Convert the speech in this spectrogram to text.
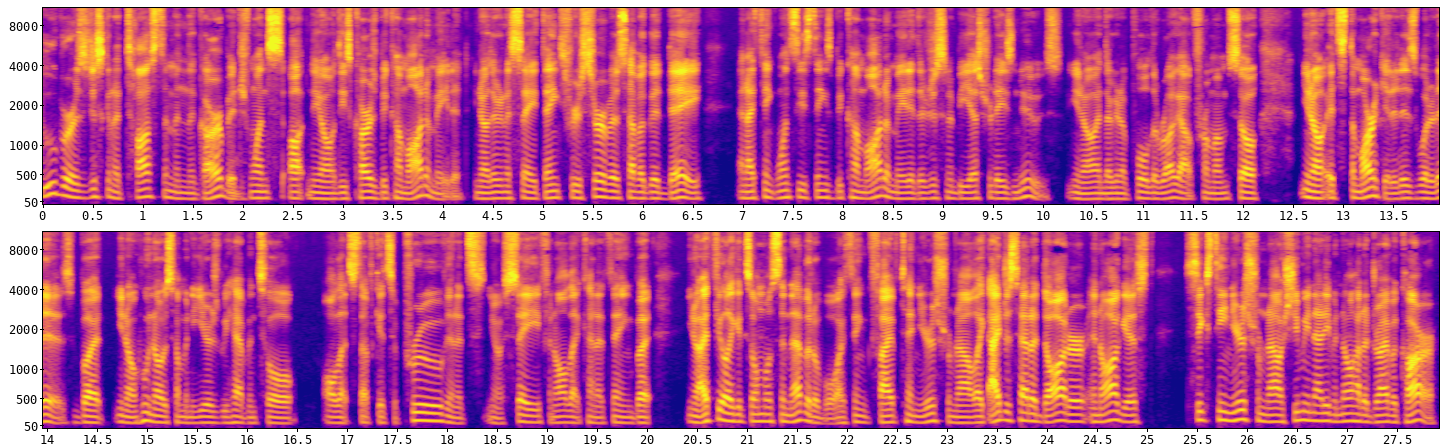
Uber is just going to toss them in the garbage once uh, you know these cars become automated. You know, they're going to say, "Thanks for your service. Have a good day." And I think once these things become automated, they're just going to be yesterday's news, you know, and they're going to pull the rug out from them. So, you know, it's the market. It is what it is. But, you know, who knows how many years we have until all that stuff gets approved and it's, you know, safe and all that kind of thing. But you know, I feel like it's almost inevitable. I think five, ten years from now, like I just had a daughter in August. 16 years from now, she may not even know how to drive a car.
